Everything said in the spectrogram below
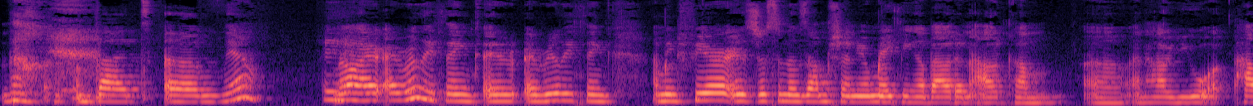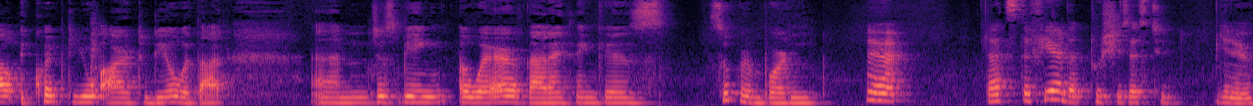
no, but um, yeah. No, I, I really think I, I really think I mean fear is just an assumption you're making about an outcome uh, and how you how equipped you are to deal with that, and just being aware of that I think is super important. Yeah. That's the fear that pushes us to, you know,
